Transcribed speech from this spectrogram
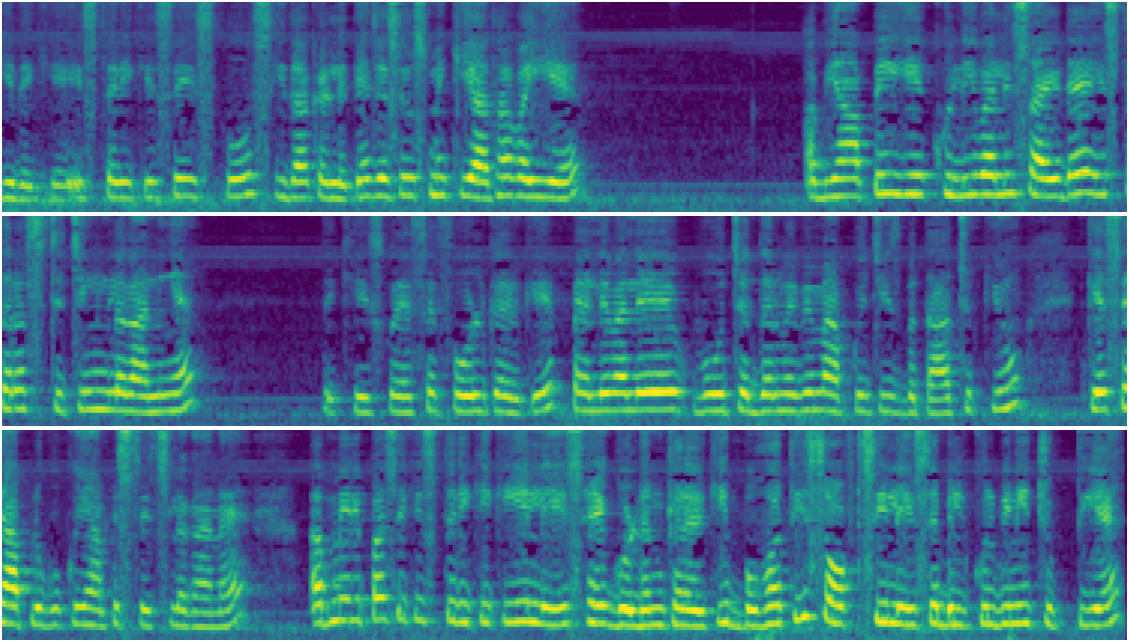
ये देखिए, इस तरीके से इसको सीधा कर लेते हैं। जैसे उसमें किया था, वही है। अब यहाँ पे ये खुली वाली साइड है, इस तरफ़ स्टिचिंग लगानी है। देखिए, इसको ऐसे फोल्ड करके, पहले वाले वो चद्दर में भी मैं आपको ये चीज़ बता चुकी हूँ, कैसे आप लोगों को यहाँ पे स्टिच लगाना है। अब मेरे पास एक इस तरीके की ये लेस है, गोल्डन कलर की। बहुत ही सॉफ्ट सी लेस है, बिल्कुल भी नहीं चुपती है,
